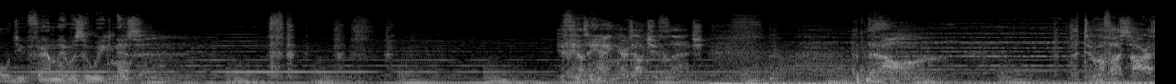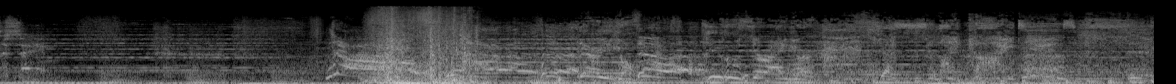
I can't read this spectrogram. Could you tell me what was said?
told you family was a weakness. You feel the anger, don't you, Flash? But now, the two of us are the same. No! There you go, Flash! Use your anger! Just like I did.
